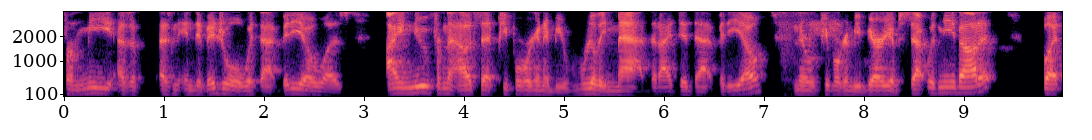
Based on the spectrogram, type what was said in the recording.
for me as a as an individual with that video was i knew from the outset people were going to be really mad that i did that video and there were people going to be very upset with me about it but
